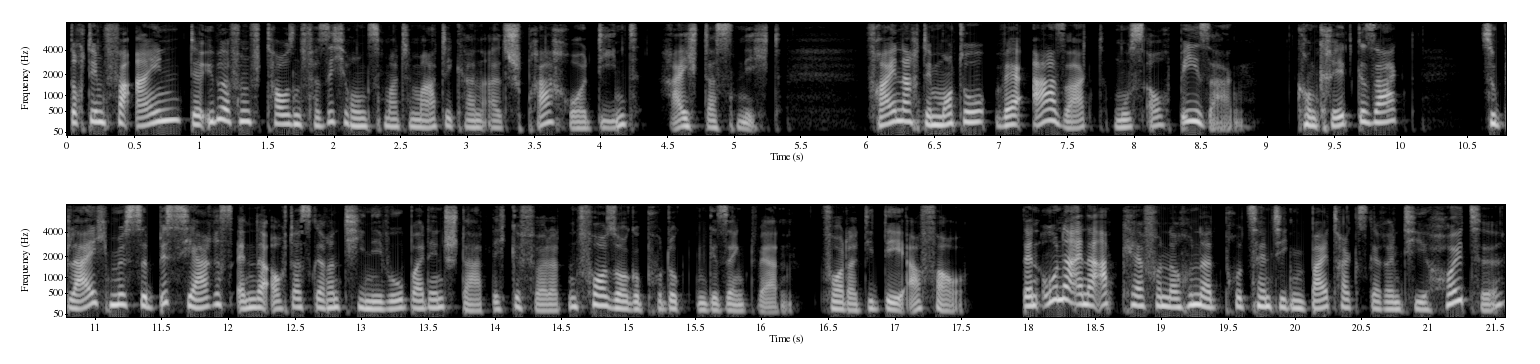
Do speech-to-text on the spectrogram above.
Doch dem Verein, der über 5000 Versicherungsmathematikern als Sprachrohr dient, reicht das nicht. Frei nach dem Motto, wer A sagt, muss auch B sagen. Konkret gesagt, Zugleich müsse bis Jahresende auch das Garantieniveau bei den staatlich geförderten Vorsorgeprodukten gesenkt werden, fordert die DAV. Denn ohne eine Abkehr von der hundertprozentigen Beitragsgarantie heute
